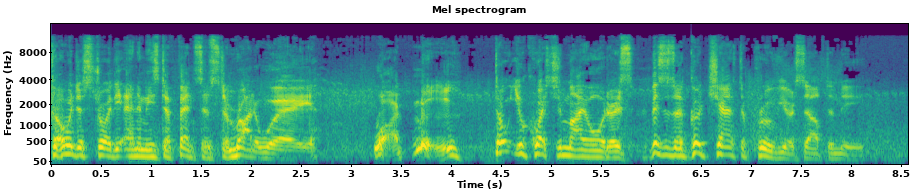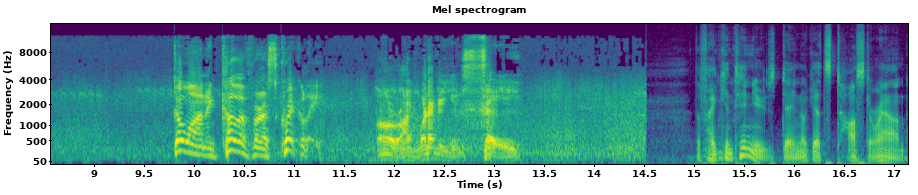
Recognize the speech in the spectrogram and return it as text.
go and destroy the enemy's defense system right away. What, me? Don't you question my orders. This is a good chance to prove yourself to me. Go on and cover for us quickly. All right, whatever you say. The fight continues. Daniel gets tossed around.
